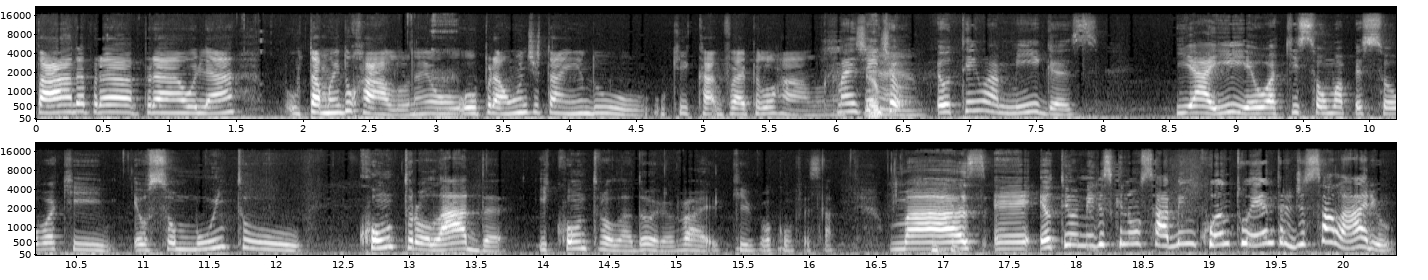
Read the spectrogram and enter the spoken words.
para para olhar o tamanho do ralo, né? Ou, ou para onde está indo o que vai pelo ralo. Né? Mas, gente, eu, eu tenho amigas, e aí eu aqui sou uma pessoa que eu sou muito controlada e controladora, vai, que vou confessar. Mas é, eu tenho amigas que não sabem quanto entra de salário.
